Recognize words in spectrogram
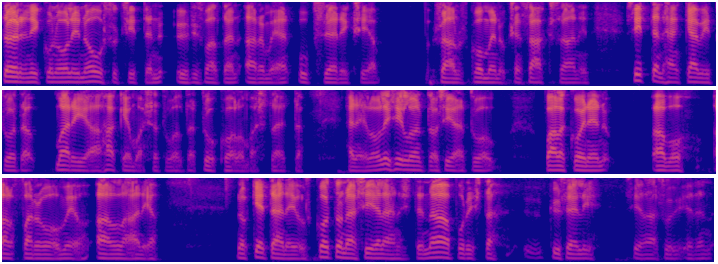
Törni, kun oli noussut sitten Yhdysvaltain armeijan upseeriksi ja saanut komennuksen Saksaan, niin sitten hän kävi tuota Mariaa hakemassa tuolta Tukholmasta, että hänellä oli silloin tosiaan tuo valkoinen avo Alfa Romeo allaan ja no ketään ei ollut kotona siellä, hän sitten naapurista kyseli, siellä asui eden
